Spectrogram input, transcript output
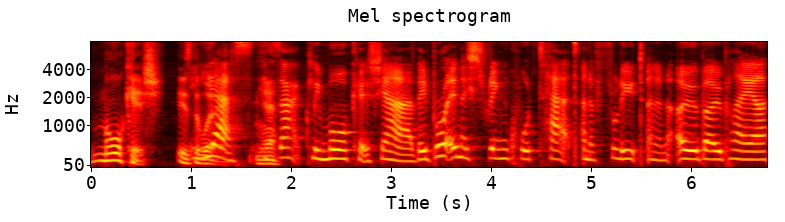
mawkish is the word. Yes, Yeah. exactly. Mawkish, yeah. They brought in a string quartet and a flute and an oboe player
